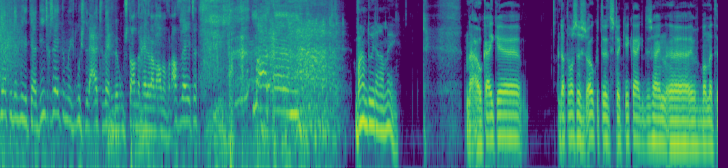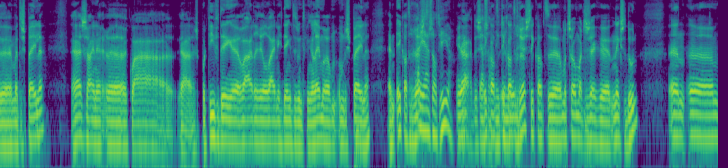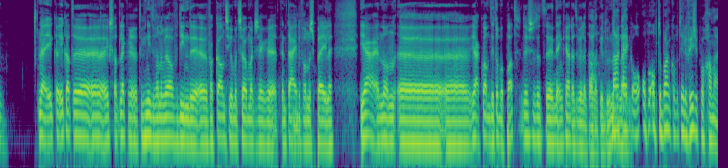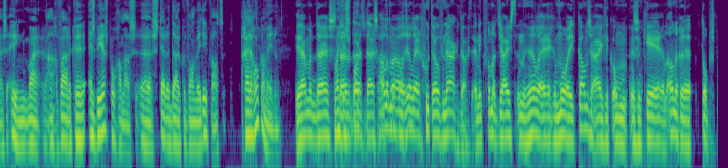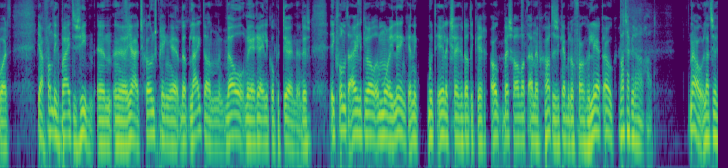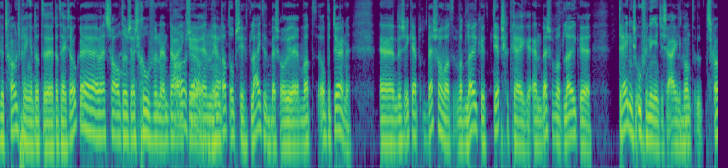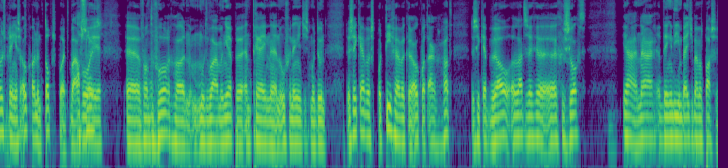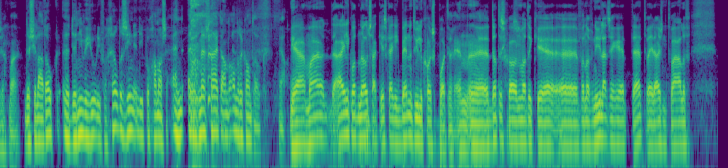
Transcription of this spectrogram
Je hebt in het militair dienst gezeten. Toen moest je eruit vanwege de omstandigheden waar we allemaal van af weten. Maar, um... Waarom doe je daaraan mee? Nou, kijk, uh, dat was dus ook het, het, stukje. Kijk, er zijn uh, in verband met, uh, met de Spelen... Hè, zijn er qua ja, sportieve dingen... waren er heel weinig dingen te doen. Het ging alleen maar om, om de Spelen. En ik had rust. Ah, jij zat hier. Ja, ja dus ik had, ik had rust. Ik had, om het zo maar te zeggen, niks te doen. En... Nee, ik, ik, had, uh, ik zat lekker te genieten van een welverdiende uh, vakantie... om het zo maar te zeggen, ten tijde van de Spelen. Ja, en dan uh, ja, kwam dit op mijn pad. Dus dat, ik denk, ja, dat wil ik wel een keer doen. Nou, kijk, op, op de bank op het televisieprogramma is één... maar aan gevaarlijke SBS-programma's, sterren duiken van weet ik wat... ga je daar ook aan meedoen? Ja, maar daar is, daar, daar, daar, is allemaal heel erg goed over nagedacht. En ik vond het juist een heel erg mooie kans eigenlijk... om eens een keer een andere topsport ja, van dichtbij te zien. En uh, ja, het schoonspringen, dat lijkt dan wel weer redelijk op het turnen. Dus ik vond het eigenlijk wel een mooie link. En ik moet eerlijk zeggen dat ik er ook best wel wat aan heb gehad. Dus ik heb er nog van geleerd ook. Wat heb je eraan gehad? Nou, laat zeggen, het schoonspringen, dat, uh, dat heeft ook uh, met salto's en schroeven en duiken. Oh, en in dat opzicht lijkt het best wel weer wat op het turnen. Uh, dus ik heb best wel wat, wat leuke tips gekregen en best wel wat leuke trainingsoefeningetjes eigenlijk. Want schoonspringen is ook gewoon een topsport waarvoor Absoluut. je... van tevoren gewoon moet warming uppen en trainen en oefeningetjes moet doen. Dus ik heb er sportief heb ik er ook wat aan gehad. Dus ik heb wel, laten we zeggen, gezocht ja, naar dingen die een beetje bij me passen, zeg maar. Dus je laat ook uh, de nieuwe Jury van Gelder zien in die programma's... en, het messtrijd aan de andere kant ook. Ja, ja maar eigenlijk wat noodzaak is... Kijk, ik ben natuurlijk gewoon sporter. En uh, dat is gewoon wat ik uh, vanaf nu, laat zeggen, 2012...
